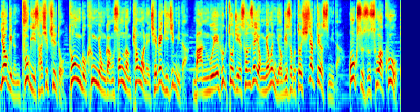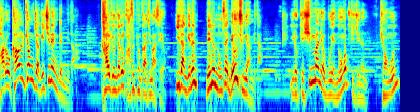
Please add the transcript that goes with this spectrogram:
여기는 북위 47도 동북 흑룡강 송남 평원의 재배 기지입니다. 만무의 흑토지의 선세 영명은 여기서부터 시작되었습니다. 옥수수 수확 후 바로 가을 경작이 진행됩니다. 가을 경작을 과소평가하지 마세요. 이 단계는 내년 농사에 매우 중요합니다. 이렇게 10만여 무의 농업기지는 경운,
